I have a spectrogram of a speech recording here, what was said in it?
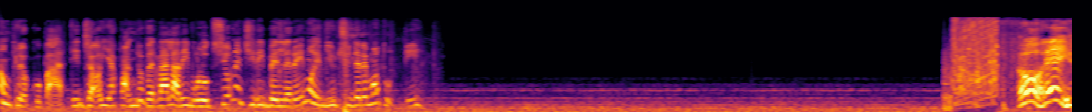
Non preoccuparti, Gioia. Quando verrà la rivoluzione ci ribelleremo e vi uccideremo tutti. Oh, ehi!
